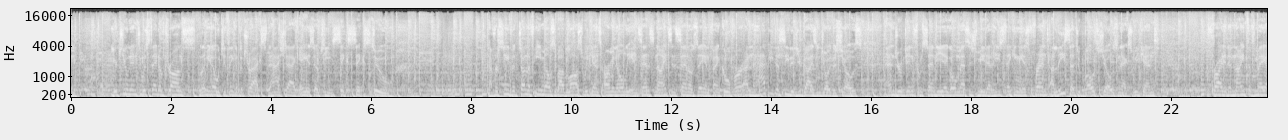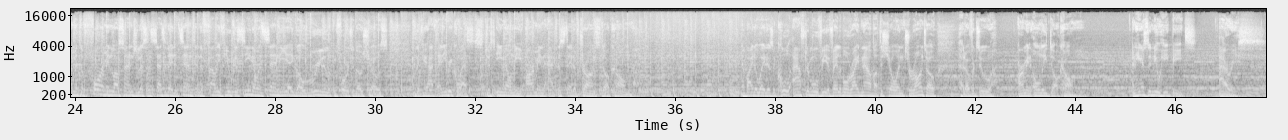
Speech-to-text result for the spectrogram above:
You're tuned into a state of trance. Let me know what you think of the tracks. The hashtag ASOT662. I've received a ton of emails about last weekend's Armin Only Intense Nights in San Jose and Vancouver. I'm happy to see that you guys enjoyed the shows. Andrew Din from San Diego messaged me that he's taking his friend Alisa to both shows next weekend. Friday the 9th of May, I'm at the Forum in Los Angeles, and Saturday the 10th in the Valley View Casino in San Diego. Really looking forward to those shows. And if you have any requests, just email me, armin at thestateoftrance.com. And by the way, there's a cool after movie available right now about the show in Toronto. Head over to arminonly.com. And here's the new Heatbeat, Aries.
